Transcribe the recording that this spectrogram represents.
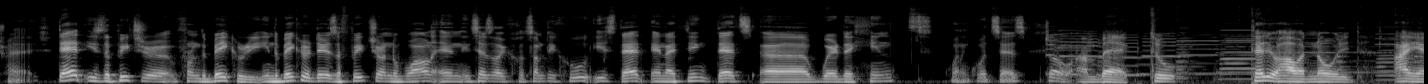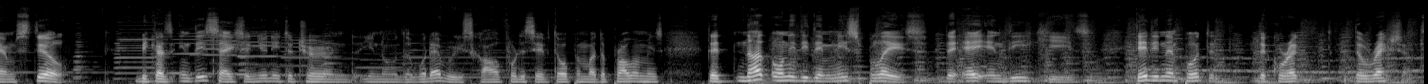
trash. That is the picture from the bakery. In the bakery, there's a picture on the wall, and it says like something. Who is that? And I think that's uh where the hint, quote unquote, says. So I'm back to tell you how annoyed I am still. Because in this section you need to turn, you know, the whatever is called for the safe to open. But the problem is that not only did they misplace the A and D keys, they didn't put the, the correct directions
